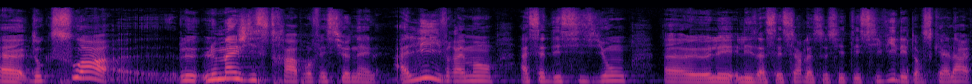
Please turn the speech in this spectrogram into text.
Euh, donc, soit euh, le, le magistrat professionnel allie vraiment à cette décision euh, les, assesseurs de la société civile, et dans ce cas-là,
